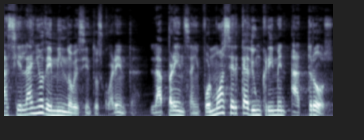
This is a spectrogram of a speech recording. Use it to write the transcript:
Hacia el año de 1940, la prensa informó acerca de un crimen atroz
